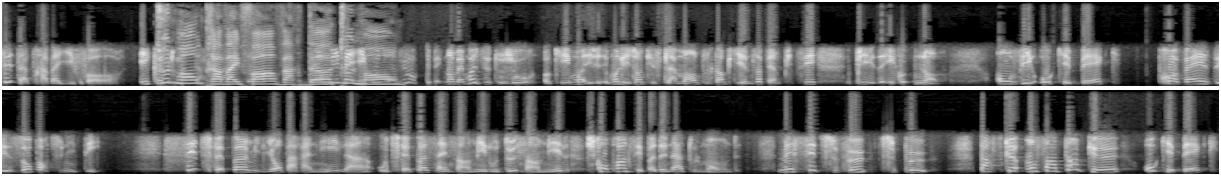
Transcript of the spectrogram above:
si tu as travaillé fort et que Tout le monde travaille fort, Varda, Oui, tout mais le écoute, monde. Non, mais moi, je dis toujours, OK, moi, les gens qui se lamentent tout le temps puis qui aiment ça faire pitié, puis écoute, non. On vit au Québec, province des opportunités. Si tu fais pas un million par année, là, ou tu fais pas 500 000 ou 200 000, je comprends que c'est pas donné à tout le monde. Mais si tu veux, tu peux. Parce qu'on s'entend que au Québec,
